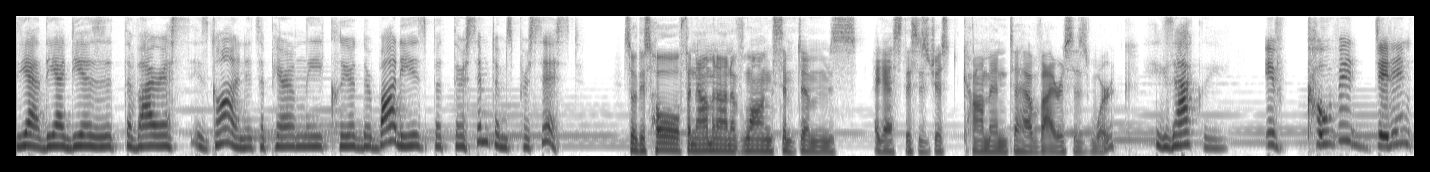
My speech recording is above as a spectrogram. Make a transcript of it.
yeah, the idea is that the virus is gone. It's apparently cleared their bodies, but their symptoms persist. So, this whole phenomenon of long symptoms, I guess this is just common to how viruses work? Exactly. If COVID didn't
